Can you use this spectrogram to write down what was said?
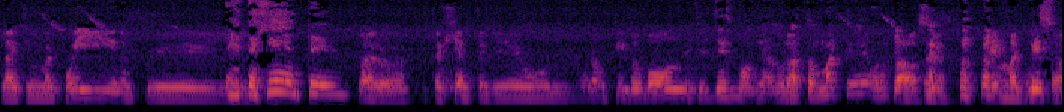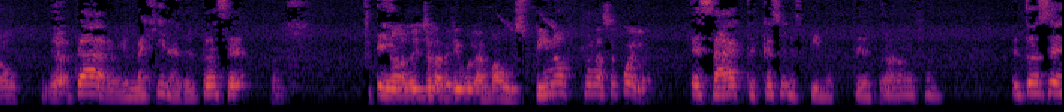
Lightning McQueen, eh, Este agente, claro, esta gente que es un, un autito Bond, que James Bond, ¿algún Claro. Aston Martin? claro, sí, que es. Ya. claro, imagínate. Entonces, No, el- de hecho la película es más un spin-off que una secuela. Exacto, es casi un spin-off, tienes toda la razón. Entonces,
